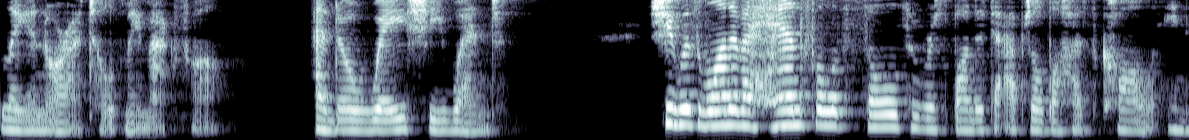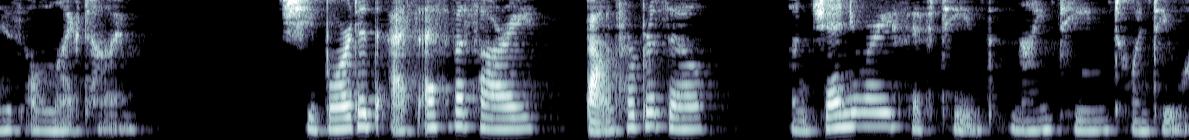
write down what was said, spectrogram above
Leonora told May Maxwell and away she went. She was one of a handful of souls who responded to Abdu'l-Baha's call in his own lifetime. She boarded the SS Vasari, bound for Brazil, on January 15, 1921.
